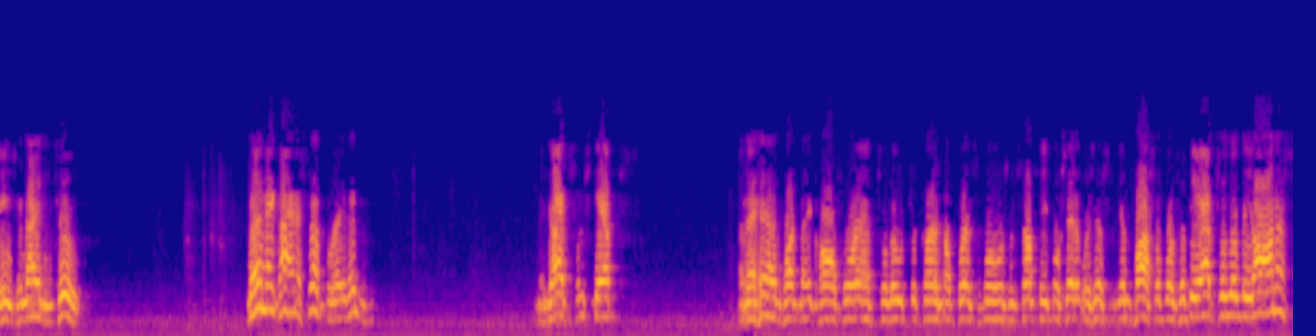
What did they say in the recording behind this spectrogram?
age of 92. Then they kind of separated. They got some steps. And they had what they call four absolutes or cardinal principles, and some people said it was just impossible to be absolutely honest.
